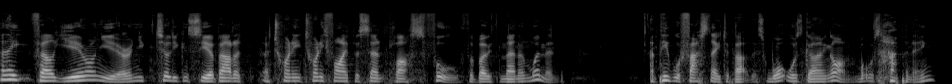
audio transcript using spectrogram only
And they fell year on year and you, until you can see about a, a 20, 25% plus fall for both men and women. And people were fascinated about this. What was going on? What was happening?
